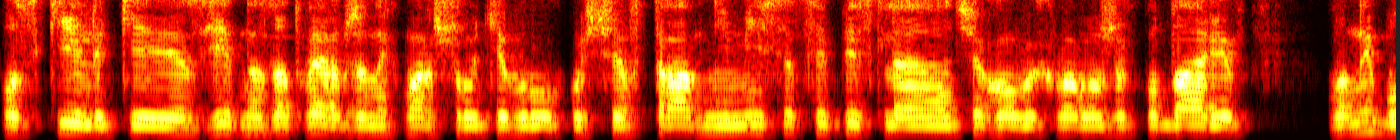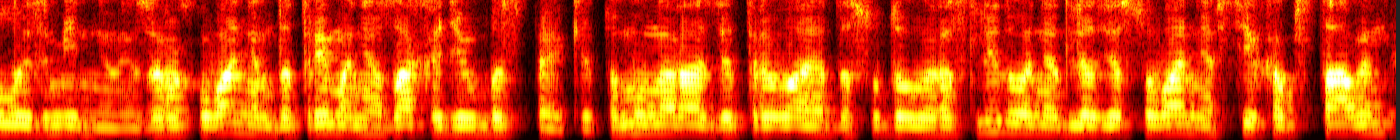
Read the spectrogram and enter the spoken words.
оскільки згідно затверджених маршрутів руху ще в травні місяці після чергових ворожих ударів. Вони були змінені з урахуванням дотримання заходів безпеки. Тому наразі триває досудове розслідування для з'ясування всіх обставин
